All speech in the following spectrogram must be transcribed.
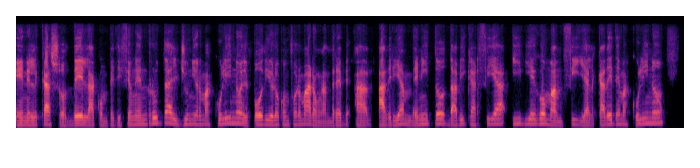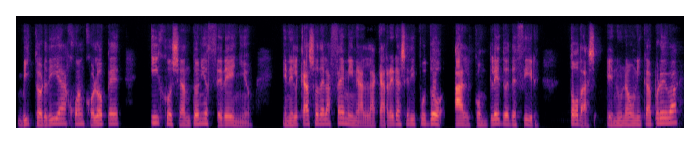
En el caso de la competición en ruta, el junior masculino, el podio lo conformaron Adrián Benito, David García y Diego Mancilla. El cadete masculino, Víctor Díaz, Juanjo López y José Antonio Cedeño. En el caso de la fémina, la carrera se disputó al completo, es decir, todas en una única prueba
